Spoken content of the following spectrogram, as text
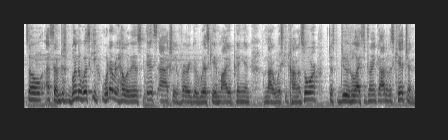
So I said, I'm just blended whiskey, whatever the hell it is. It's actually a very good whiskey in my opinion. I'm not a whiskey connoisseur, just a dude who likes to drink out of his kitchen.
